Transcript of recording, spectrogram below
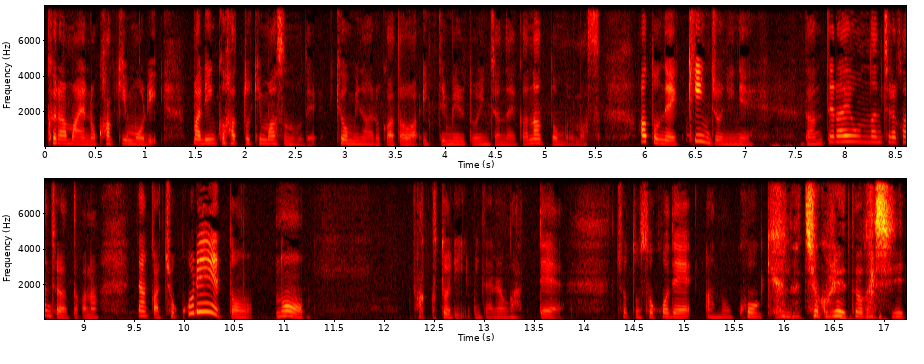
蔵前のカキモリ、まあ、リンク貼っときますので興味のある方は行ってみるといいんじゃないかなと思いますあとね近所にねダンデライオンなんちゃらかんちゃらだったかな。なんかチョコレートのファクトリーみたいなのがあってちょっとそこであの高級なチョコレート菓子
